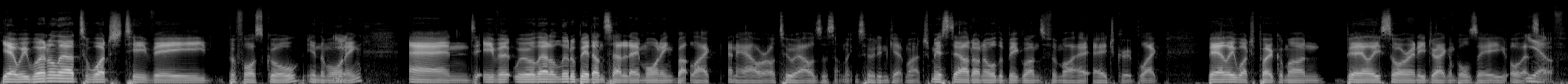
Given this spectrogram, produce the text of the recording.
yeah, we weren't allowed to watch TV before school in the morning. And even we were allowed a little bit on Saturday morning, but like an hour or two hours or something, so we didn't get much. Missed out on all the big ones for my age group. Like barely watched Pokemon, barely saw any Dragon Ball Z, all that Yeah. stuff.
